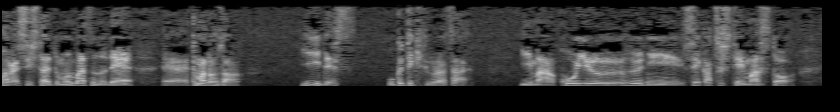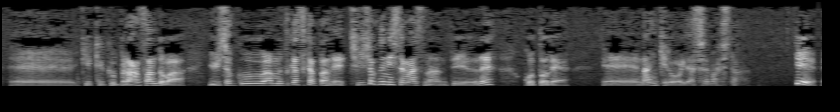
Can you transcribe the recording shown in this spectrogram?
お話ししたいと思いますので、えー、トマトンさん、いいです。送ってきてください。今、こういう風に生活していますと。えー、結局ブランサンドは夕食は難しかったんで昼食にしてますなんていうね、ことで、えー、何キロ痩せました。で、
